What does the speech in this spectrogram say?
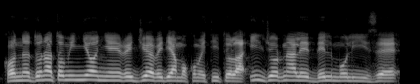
Con Donato Mignogna in regia vediamo come titola il giornale del Molise.it.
